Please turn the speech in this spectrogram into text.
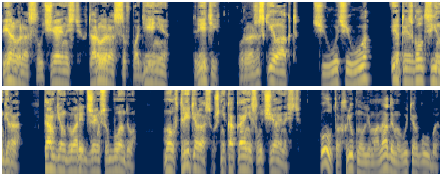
Первый раз случайность, второй раз совпадение, третий — вражеский акт. Чего-чего? Это из Голдфингера. Там, где он говорит Джеймсу Бонду. Мол, в третий раз уж никакая не случайность. Колтер хлюпнул лимонадом и вытер губы.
